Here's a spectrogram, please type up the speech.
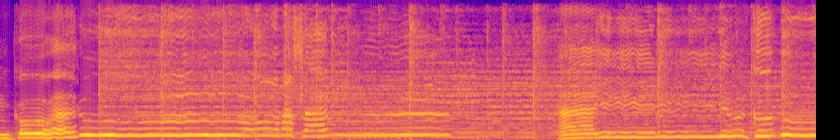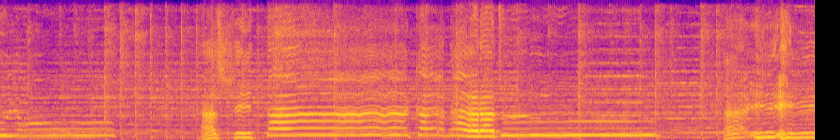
小春おばさん。会いに行くよ。明日必ず。会いに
